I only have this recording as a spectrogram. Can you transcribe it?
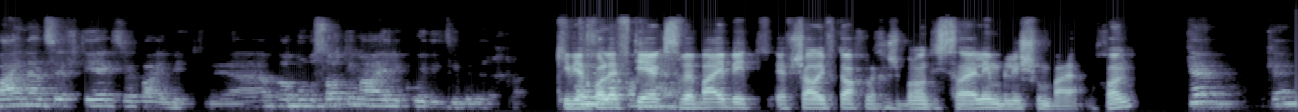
בייננס FTX ובייביט, הבורסות עם ה-liquidity בדרך כלל. כביכול FTX ובייביט אפשר לפתוח לחשבונות ישראלים בלי שום בעיה, נכון? כן, כן.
